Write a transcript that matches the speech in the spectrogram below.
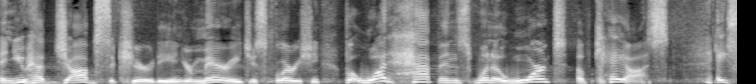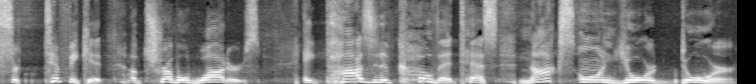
and you have job security and your marriage is flourishing. But what happens when a warrant of chaos, a certificate of troubled waters, a positive COVID test knocks on your door?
